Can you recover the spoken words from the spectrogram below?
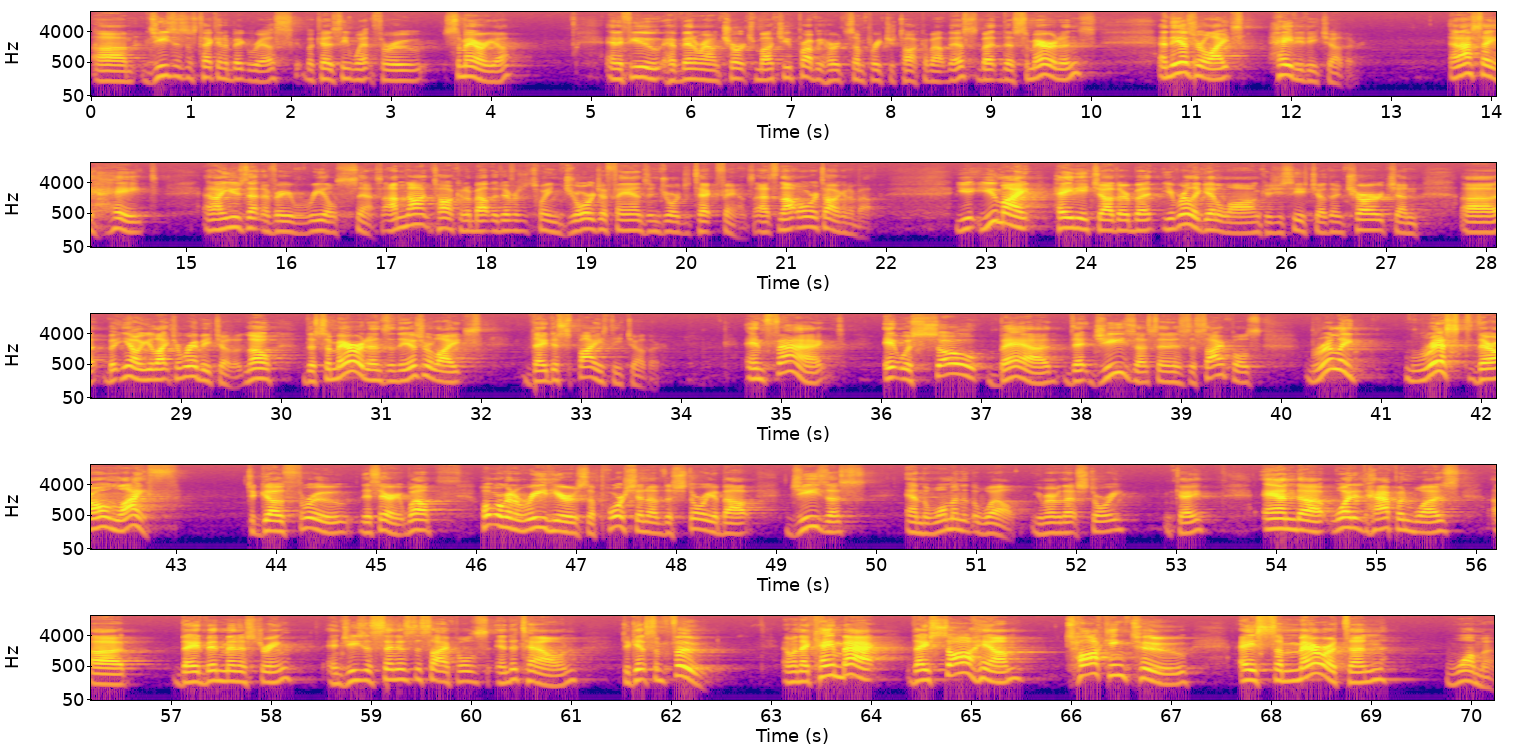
um, Jesus was taking a big risk because he went through Samaria. And if you have been around church much, you've probably heard some preacher talk about this, but the Samaritans and the Israelites hated each other. And I say hate And I use that in a very real sense. I'm not talking about the difference between Georgia fans and Georgia Tech fans. That's not what we're talking about. You, you might hate each other, but you really get along because you see each other in church, and, uh, but you know, you like to rib each other. No, the Samaritans and the Israelites, they despised each other. In fact, it was so bad that Jesus and his disciples really risked their own life to go through this area. Well, what we're going to read here is a portion of the story about Jesus and the woman at the well. You remember that story? Okay. And uh, what had happened was uh, they had been ministering, and Jesus sent his disciples into town to get some food. And when they came back, they saw him talking to a Samaritan woman.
